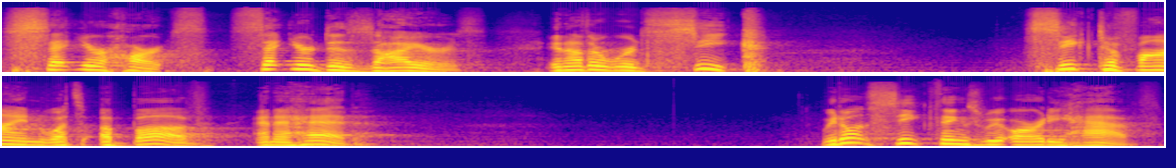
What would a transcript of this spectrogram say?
Set your hearts, set your desires. In other words, seek. Seek to find what's above and ahead. We don't seek things we already have.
